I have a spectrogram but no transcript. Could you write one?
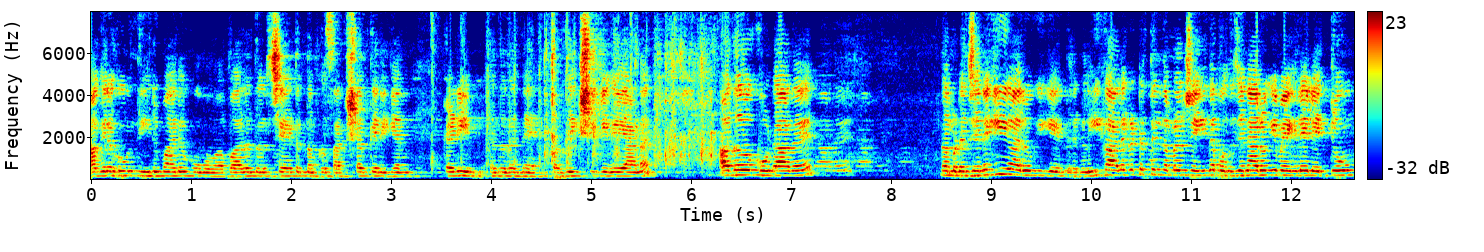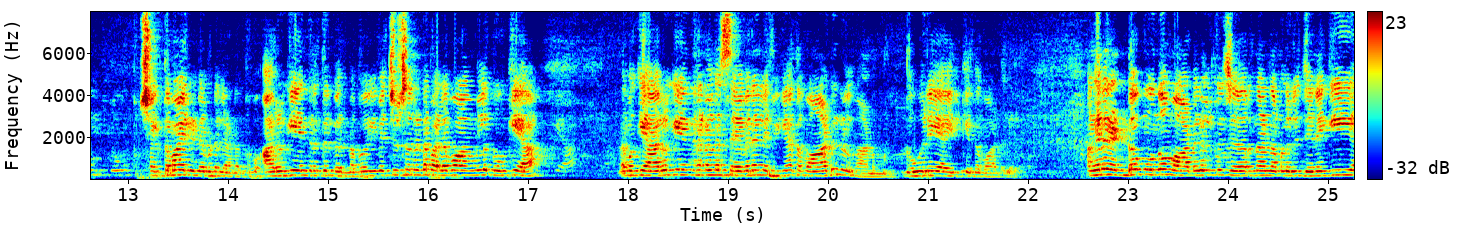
ആഗ്രഹവും തീരുമാനവും അപ്പൊ അത് തീർച്ചയായിട്ടും നമുക്ക് സാക്ഷാത്കരിക്കാൻ കഴിയും എന്ന് തന്നെ പ്രതീക്ഷിക്കുകയാണ്. അത് കൂടാതെ നമ്മുടെ ജനകീയ ആരോഗ്യ കേന്ദ്രങ്ങൾ ഈ കാലഘട്ടത്തിൽ നമ്മൾ ചെയ്ത പൊതുജനാരോഗ്യ മേഖലയിൽ ഏറ്റവും ശക്തമായ ഒരു ഇടപെടലാണ് ആരോഗ്യ കേന്ദ്രത്തിൽ വരുന്നത് അപ്പോൾ ഈ വെച്ചുസറിന്റെ പല ഭാഗങ്ങളും നോക്കിയാൽ നമുക്ക് ആരോഗ്യ കേന്ദ്രങ്ങളുടെ സേവനം ലഭിക്കാത്ത വാർഡുകൾ കാണും ദൂരെയായിരിക്കുന്ന വാർഡുകൾ. അങ്ങനെ രണ്ടോ മൂന്നോ വാർഡുകൾക്ക് ചേർന്നാണ് നമ്മളൊരു ജനകീയ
